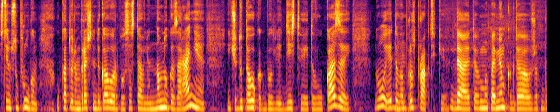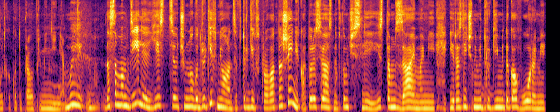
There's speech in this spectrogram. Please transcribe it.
с тем супругом, у которым брачный договор был составлен намного заранее, еще до того, как были действия этого указа, ну, это угу. вопрос практики. Да, это мы поймем, когда уже будет какое-то правоприменение. Мы на самом деле есть очень много других нюансов, других правоотношений, которые связаны в том числе и с там займами, и различными другими договорами,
